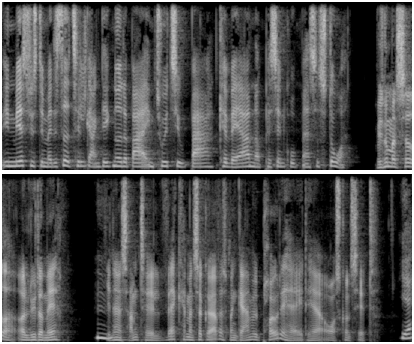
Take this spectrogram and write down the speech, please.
en mere systematiseret tilgang. Det er ikke noget, der bare intuitivt bare kan være, når patientgruppen er så stor. Hvis nu man sidder og lytter med hmm. i den her samtale, hvad kan man så gøre, hvis man gerne vil prøve det her i det her årskoncept? Ja,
